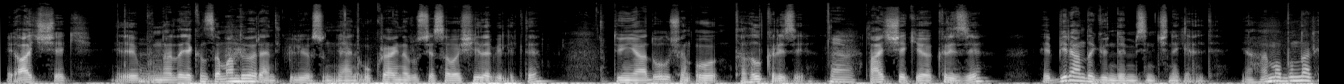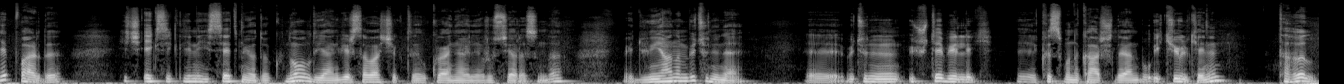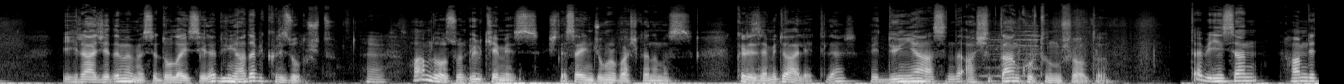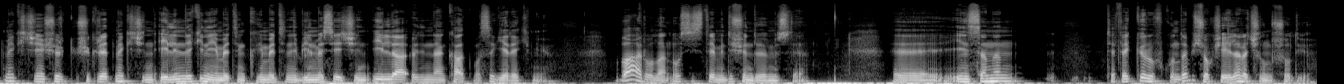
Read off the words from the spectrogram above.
e, ayçiçek. E, evet. Bunları da yakın zamanda öğrendik biliyorsun. Yani Ukrayna-Rusya savaşı ile birlikte dünyada oluşan o tahıl krizi, evet. ayçiçek yağı krizi e, bir anda gündemimizin içine geldi. Ya ama bunlar hep vardı. Hiç eksikliğini hissetmiyorduk. Ne oldu yani bir savaş çıktı Ukrayna ile Rusya arasında ve dünyanın bütününe e, bütününün üçte birlik e, kısmını karşılayan bu iki ülkenin tahıl ihraç edememesi dolayısıyla dünyada bir kriz oluştu. Evet. Hamdolsun ülkemiz, işte Sayın Cumhurbaşkanımız krize müdahale ettiler ve dünya aslında açlıktan kurtulmuş oldu. Tabii insan hamd etmek için, şük- şükretmek için, elindeki nimetin kıymetini bilmesi için illa önünden kalkması gerekmiyor. Var olan o sistemi düşündüğümüzde e, insanın tefekkür ufkunda birçok şeyler açılmış oluyor.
